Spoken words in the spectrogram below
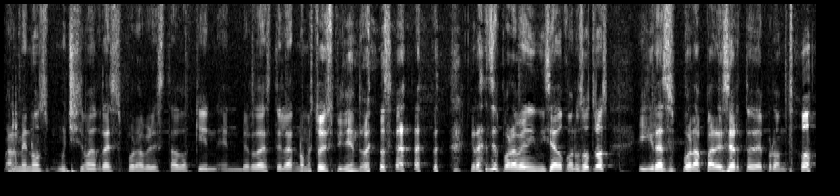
al menos muchísimas gracias por haber estado aquí en, en Verdad Estelar. No me estoy despidiendo, ¿eh? O sea, gracias por haber iniciado con nosotros y gracias por aparecerte de pronto.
